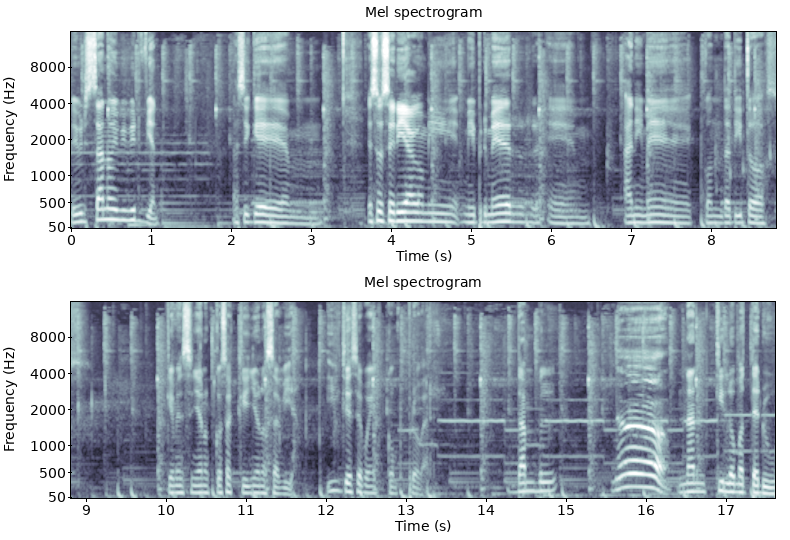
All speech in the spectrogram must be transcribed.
vivir sano y vivir bien. Así que mm, eso sería mi, mi primer em, anime con datitos que me enseñaron cosas que yo no sabía y que se pueden comprobar. Dumble no. Nan Kilometeru.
